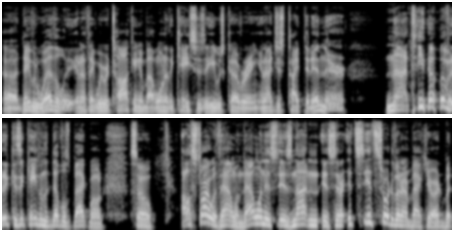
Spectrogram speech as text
uh, David Weatherly, and I think we were talking about one of the cases that he was covering, and I just typed it in there, not you know because it came from the Devil's Backbone. So I'll start with that one. That one is is not in, it's in our, it's it's sort of in our backyard, but.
